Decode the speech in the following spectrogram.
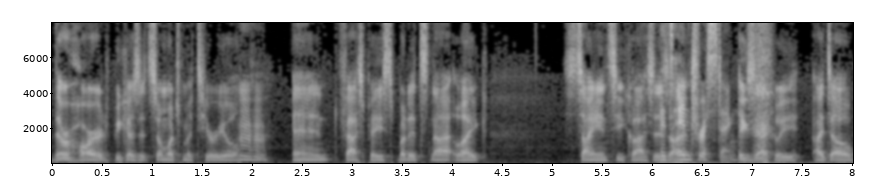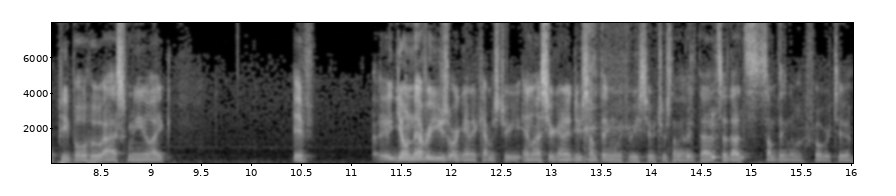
They're hard because it's so much material Mm-hmm. and fast paced, but it's not like sciency classes. It's I- interesting. Exactly. I tell people who ask me like if you'll never use organic chemistry unless you're going to do something with research or something like that. So that's something to look forward to.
